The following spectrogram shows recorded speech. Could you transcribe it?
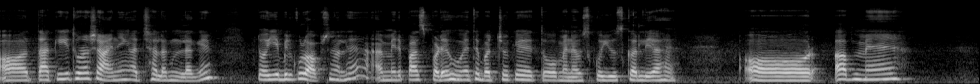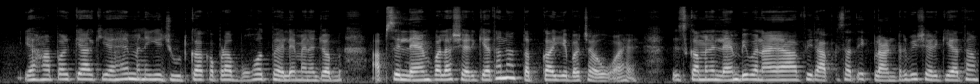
और ताकि ये थोड़ा शाइनिंग अच्छा लगने लगे। तो ये बिल्कुल ऑप्शनल है मेरे पास पड़े हुए थे बच्चों के तो मैंने उसको यूज़ कर लिया है। और अब मैं यहाँ पर क्या किया है? मैंने ये जूट का कपड़ा बहुत पहले मैंने जब आपसे लैम्प वाला शेयर किया था ना, तब का ये बचा हुआ है। इसका मैंने लैम्प भी बनाया, फिर आपके साथ एक प्लांटर भी शेयर किया था।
